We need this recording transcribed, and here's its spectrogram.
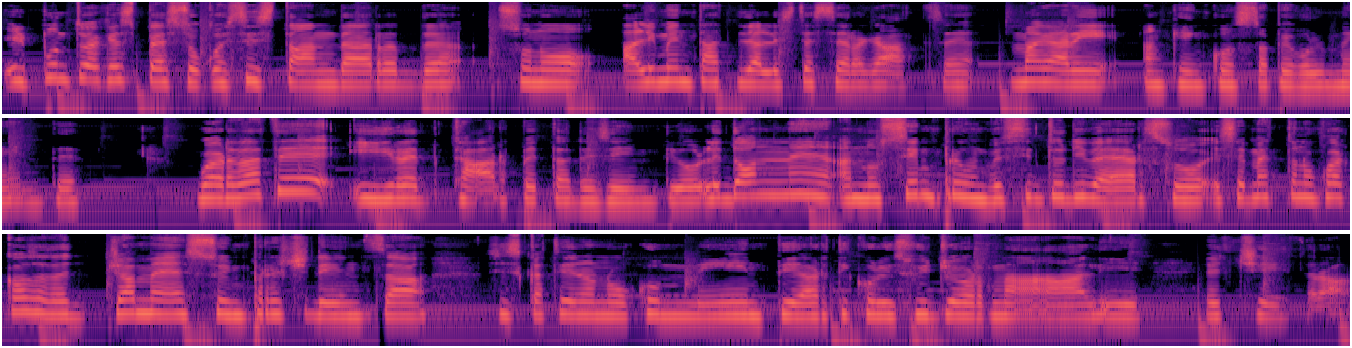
Il punto è che spesso questi standard sono alimentati dalle stesse ragazze, magari anche inconsapevolmente. Guardate i red carpet, ad esempio. Le donne hanno sempre un vestito diverso e se mettono qualcosa già messo in precedenza si scatenano commenti, articoli sui giornali, eccetera.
